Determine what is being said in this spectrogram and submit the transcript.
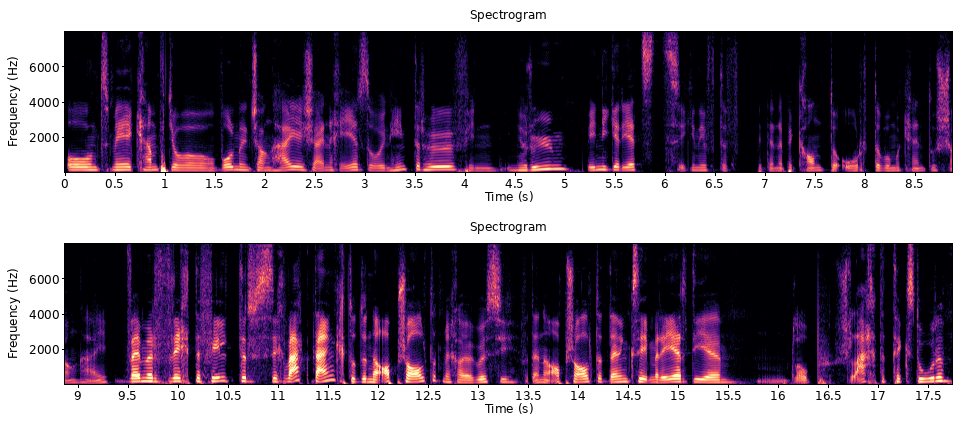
Und wir kämpft ja, obwohl man in Shanghai ist, eigentlich eher so in Hinterhöfen, in, in Räumen, weniger jetzt irgendwie auf den, bei den bekannten Orten, wo man kennt aus Shanghai. Wenn man vielleicht den Filter sich wegdenkt oder ihn abschaltet, man kann ja gewisse von denen abschalten, dann sieht man eher die, hm, glaube schlechten Texturen.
